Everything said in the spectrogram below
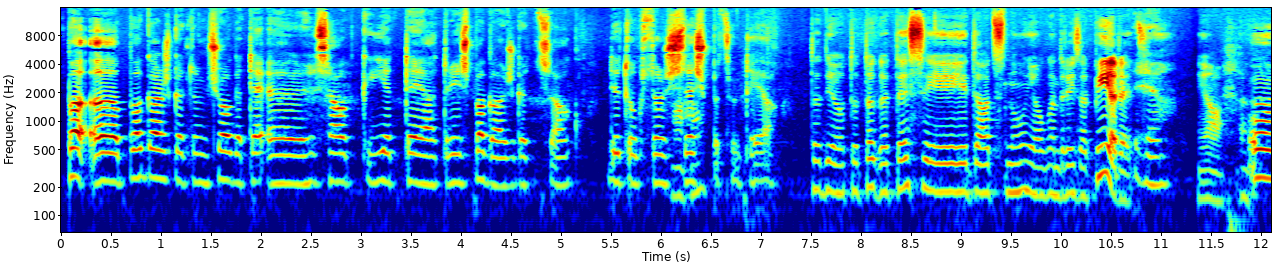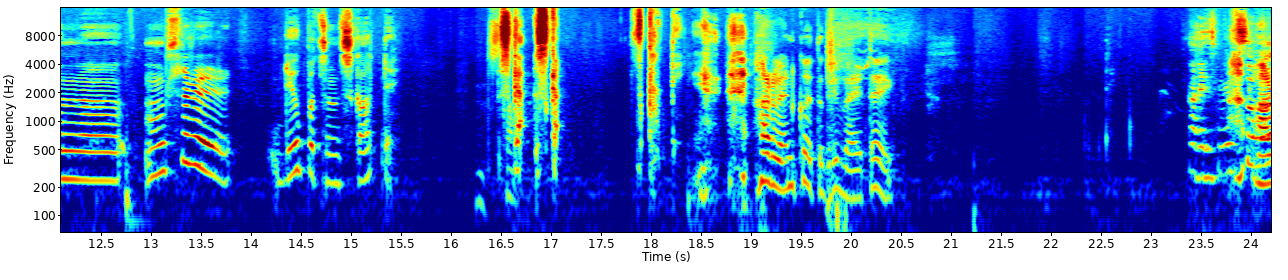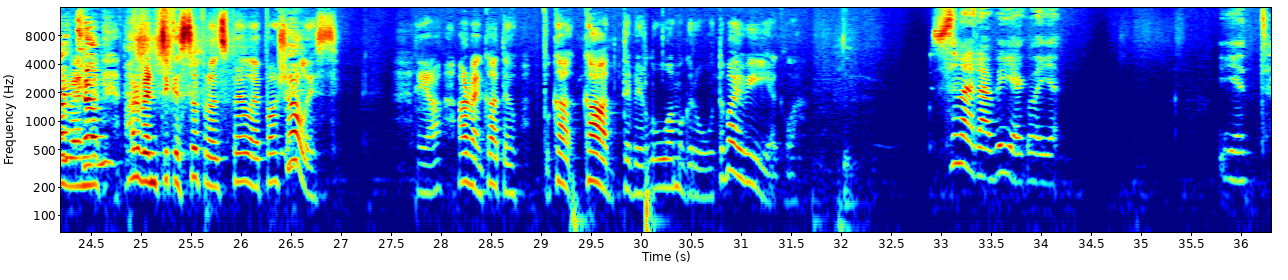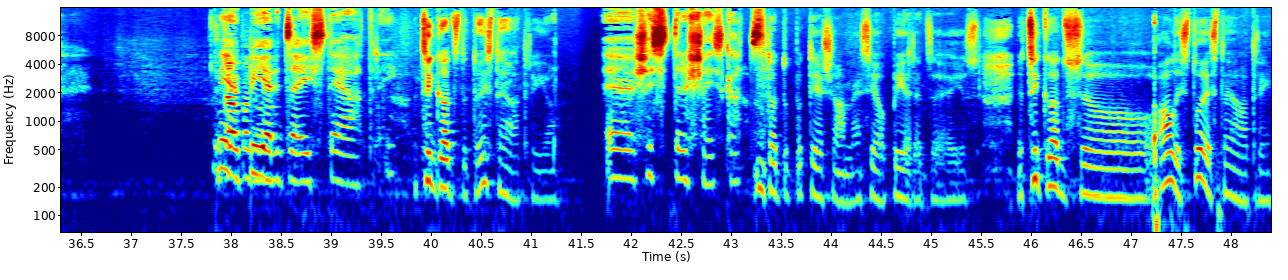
pa, uh, pagājušajā gadā un šogad te, uh, sāku iet teātrī. Es pagājušajā gadā sāku 2016. Jā. Tad jau tu tagad esi tāds, nu, jau gandrīz ar pieredzi. Jā. Jā, Un uh, mums tur ir 12 skati. Ska, ska, skati. Arvien, ko tu gribēji teikt? Aizmirsu. Arvien. Arvien, cik es saprotu, spēlē pašu Alisi. Jā, Arvien, kā tev, kā, kāda tev ir loma grūta vai viegla? Samērā viegli ja, iet. kā Viņa ir padomā? pieredzējis teātrī. Cik gadus tu esi teātrī jau? E, šis ir trešais gads. Un tad tu patiešām esi jau pieredzējusi. Cik gadus, uh, Alis, tu esi teātrī?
